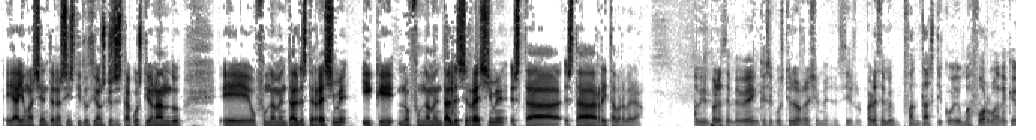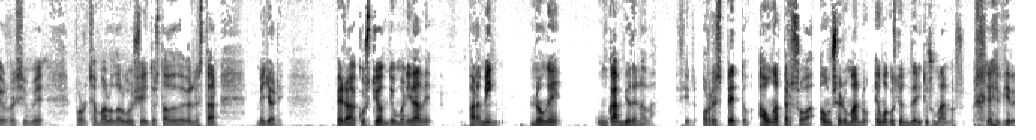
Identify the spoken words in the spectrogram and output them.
eh, hai unha xente nas institucións que se está cuestionando eh, o fundamental deste réxime e que no fundamental dese réxime está, está Rita Barberá. A mí pareceme ben que se cuestione o réxime, é dicir, pareceme fantástico, é unha forma de que o réxime, por chamalo de algún xeito estado de benestar, mellore. Pero a cuestión de humanidade, para min, non é un cambio de nada Decir, o respeto a unha persoa, a un ser humano, é unha cuestión de dereitos humanos. é decir,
